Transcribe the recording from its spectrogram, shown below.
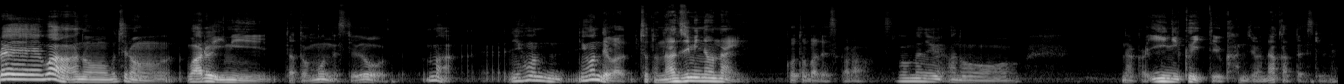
れはあのもちろん悪い意味だと思うんですけどまあ日本日本ではちょっと馴染みのない言葉ですからそんなにあのなんか言いにくいっていう感じはなかったですけどね。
